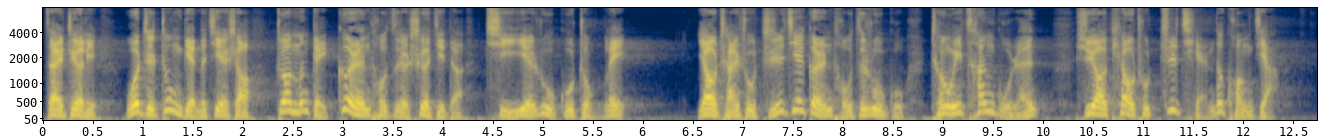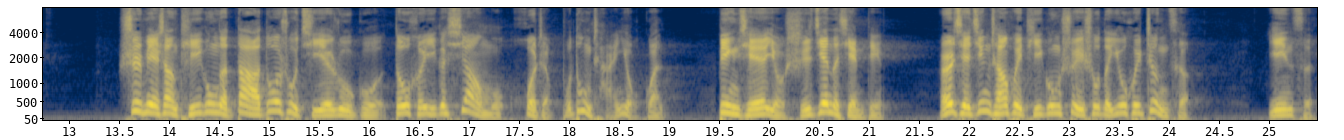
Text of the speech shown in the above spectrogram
在这里，我只重点的介绍专门给个人投资者设计的企业入股种类。要阐述直接个人投资入股成为参股人，需要跳出之前的框架。市面上提供的大多数企业入股都和一个项目或者不动产有关，并且有时间的限定，而且经常会提供税收的优惠政策，因此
